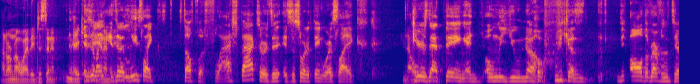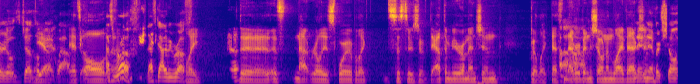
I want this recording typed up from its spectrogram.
I don't know why they just didn't make Is it. it like is it at least like stuff with flashbacks, or is it is the sort of thing where it's like No. here's that thing and only you know because the, all the reference material is just okay. Yeah, wow, it's all that's the- rough. That's got to be rough. like the it's not really a spoiler, but like Sisters of Dathomir are mentioned, but like that's never been shown in live action. never shown.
